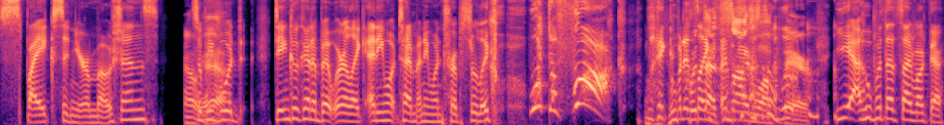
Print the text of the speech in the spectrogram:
spikes in your emotions. Oh, so yeah. people would Dane Cook had a bit where like any time anyone trips, they're like, "What the fuck?" Like, but it's put like that it's just a sidewalk little- there? Yeah, who put that sidewalk there?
